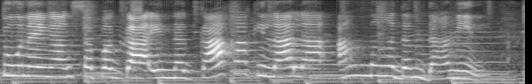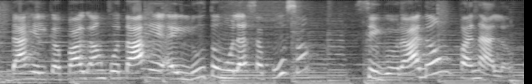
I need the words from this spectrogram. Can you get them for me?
tunay ngang sa pagkain nagkakakilala ang mga damdamin. Dahil kapag ang putahe ay luto mula sa puso, siguradong panalo.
